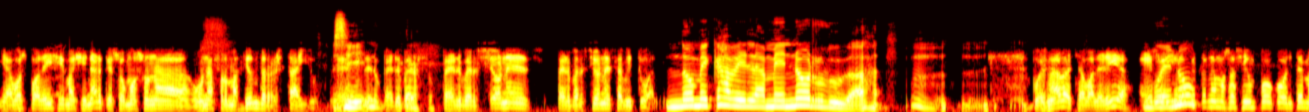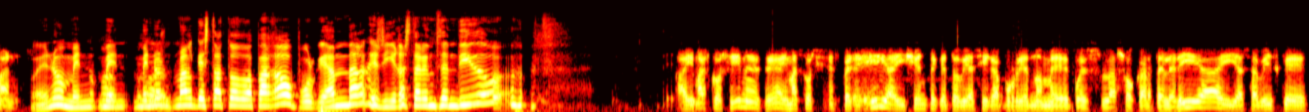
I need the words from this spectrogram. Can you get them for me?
Ya vos podéis imaginar que somos una, una formación de restallo, ¿eh? Sí, de perver- perversiones, perversiones habituales. No me cabe la menor duda. Pues nada, chavalería. Eso Bueno. es lo que tenemos así un poco en. Bueno, men- men- normal. menos mal que está todo apagado, porque anda, que si llega a estar encendido. Hay más cosines, eh? Hay más cosines per aí, hai xente que todavía siga apurriéndome pues la so cartelería y ya sabéis que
